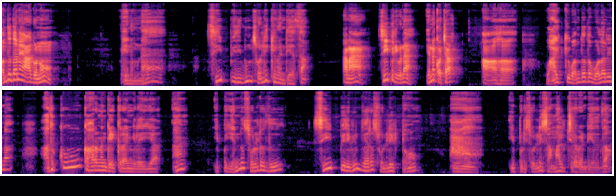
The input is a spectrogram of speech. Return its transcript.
வந்து தானே ஆகணும். வேணும்னா சி பிரிவுன்னு சொல்லிக்க வேண்டியது தான் ஆமாம் சி பிரிவுனா என்ன கொச்சா? ஆஹா வாய்க்கு வந்ததை உளறினா அதுக்கும் காரணம் கேட்குறாங்களே ஐயா. ஆ இப்போ என்ன சொல்கிறது சி பிரிவுன்னு வேற சொல்லிட்டோம். ஆ இப்படி சொல்லி சமாளிச்சிட வேண்டியது தான்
